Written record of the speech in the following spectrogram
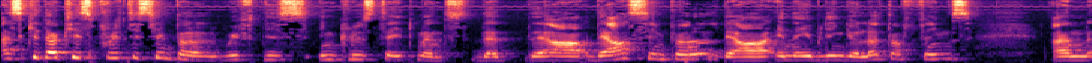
AsciiDoc is pretty simple with these include statements that they are they are simple. They are enabling a lot of things, and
